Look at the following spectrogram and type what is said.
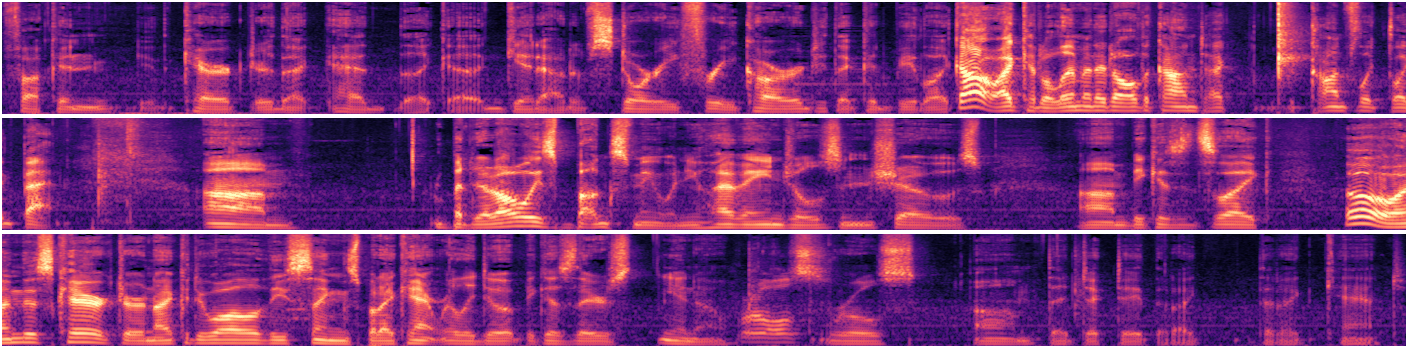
fucking character that had like a get out of story free card that could be like, oh, I could eliminate all the contact the conflict like that. Um, but it always bugs me when you have angels in shows um, because it's like, oh, I'm this character and I could do all of these things, but I can't really do it because there's you know Rules. rules um, that dictate that I that I can't.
